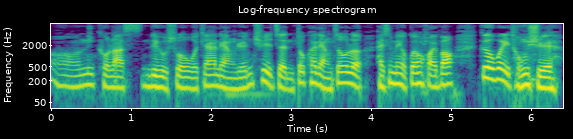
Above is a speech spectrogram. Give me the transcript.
哦，Nicholas Liu 说，我家两人确诊都快两周了，还是没有关怀包。各位同学，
